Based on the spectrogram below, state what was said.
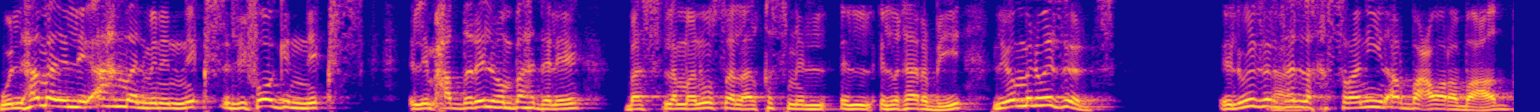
والهمل اللي أهمل من النكس اللي فوق النكس اللي محضر لهم بهدلة بس لما نوصل للقسم ال- ال- الغربي اللي هم الويزردز الويزردز آه. هلأ خسرانين أربعة ورا بعض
